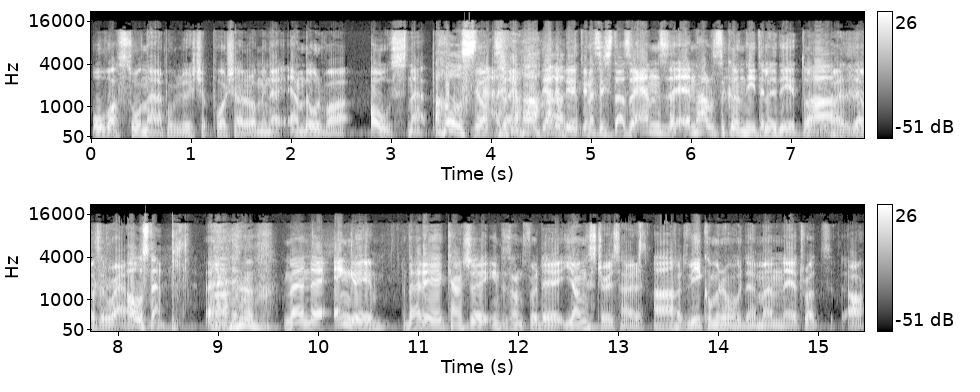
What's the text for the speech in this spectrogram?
Och var så nära på att bli påkörd och mina enda ord var oh snap. Oh, Det, var snap. också, så här, det hade blivit mina sista, alltså en, en halv sekund hit eller dit och Ja. det var, det var så rap. Oh snap. Men eh, en grej, det här är kanske intressant för the youngsters här. För att vi kommer ihåg det men jag tror att ja,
